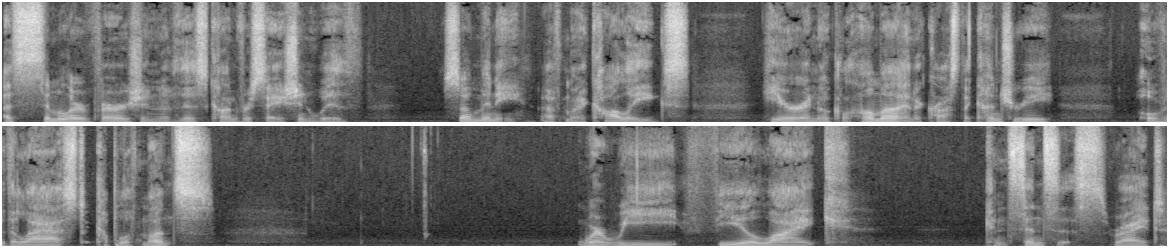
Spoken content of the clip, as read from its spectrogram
a similar version of this conversation with so many of my colleagues here in Oklahoma and across the country over the last couple of months, where we feel like consensus, right?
